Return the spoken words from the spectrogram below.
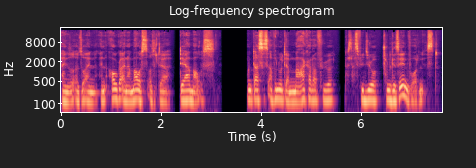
Also, also ein, ein Auge einer Maus, also der, der Maus. Und das ist einfach nur der Marker dafür, dass das Video schon gesehen worden ist.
